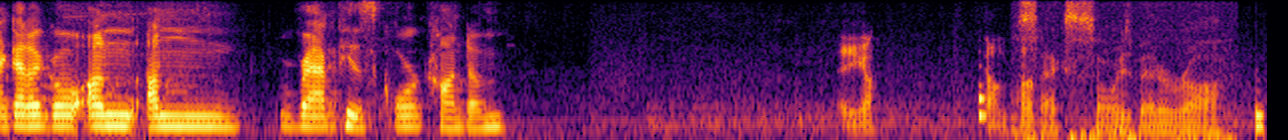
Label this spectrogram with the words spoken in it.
I gotta go un unwrap his core condom. There you go. Count on. Sex is always better raw.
